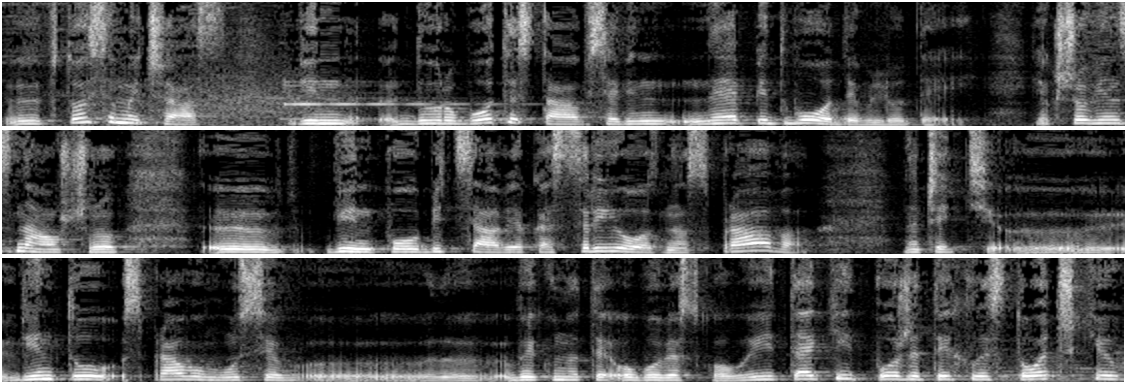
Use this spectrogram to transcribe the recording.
в, той самий час він до роботи стався, він не підводив людей. Якщо він знав, що е, він пообіцяв якась серйозна справа, значить е, він ту справу мусив е, виконати обов'язково. І такі, боже, тих листочків.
